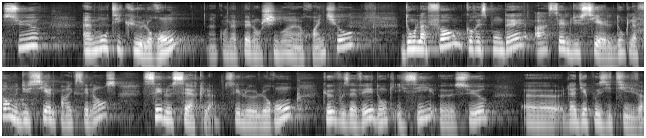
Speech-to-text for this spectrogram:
sur un monticule rond Hein, qu'on appelle en chinois un huanqiu, dont la forme correspondait à celle du ciel. Donc la forme du ciel par excellence, c'est le cercle, c'est le, rond que vous avez donc ici euh, sur euh, la diapositive.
